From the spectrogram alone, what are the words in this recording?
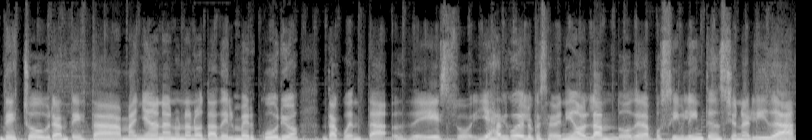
de hecho, durante esta mañana en una nota del Mercurio, da cuenta de eso. Y es algo de lo que se ha venido hablando, de la posible intencionalidad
